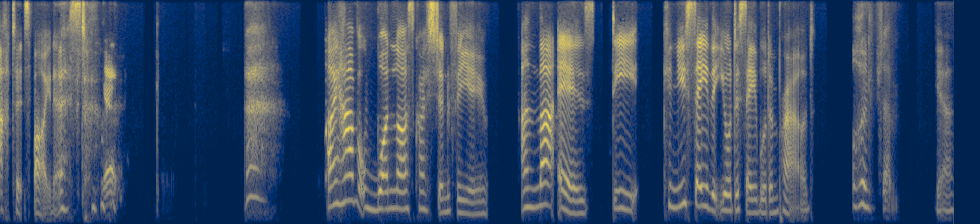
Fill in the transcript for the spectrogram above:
at its finest. Yeah. I have one last question for you. And that is, d can you say that you're disabled and proud? hundred percent. Yeah.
